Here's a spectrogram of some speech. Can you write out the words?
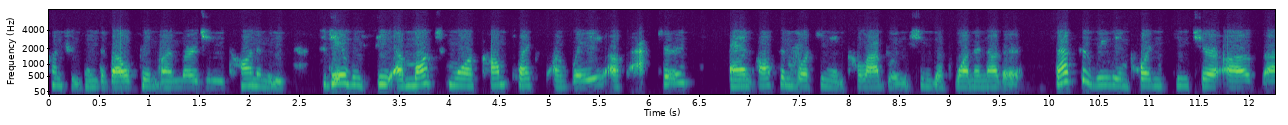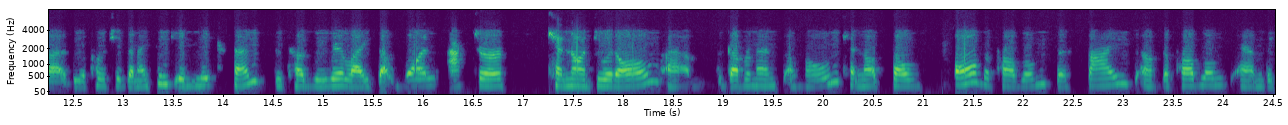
countries in developing or emerging economies Today, we see a much more complex array of actors and often working in collaboration with one another. That's a really important feature of uh, the approaches, and I think it makes sense because we realize that one actor cannot do it all. Um, governments alone cannot solve all the problems, the size of the problems, and the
